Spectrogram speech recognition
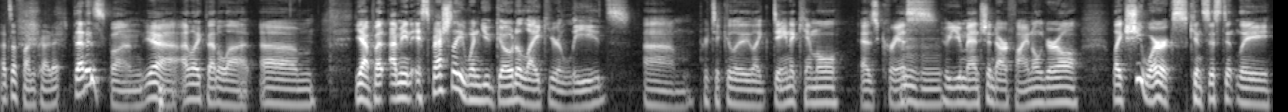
that's a fun credit. That is fun. Yeah, I like that a lot. Um, yeah, but I mean, especially when you go to like your leads, um, particularly like Dana Kimmel as Chris, who you mentioned, our final girl. Like she works consistently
